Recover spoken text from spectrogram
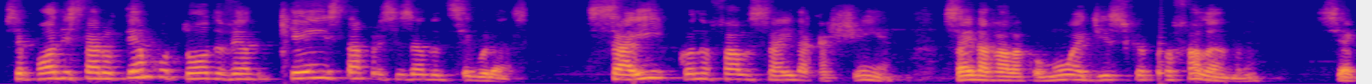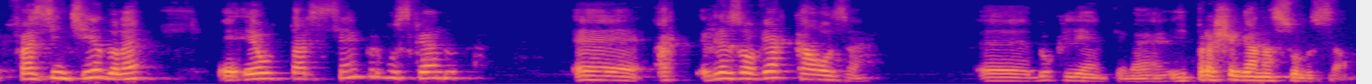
você, pode estar o tempo todo vendo quem está precisando de segurança. Sair, quando eu falo sair da caixinha, sair da vala comum, é disso que eu estou falando, né? Se é que faz sentido, né? É eu estar sempre buscando é, resolver a causa é, do cliente, né? E para chegar na solução.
